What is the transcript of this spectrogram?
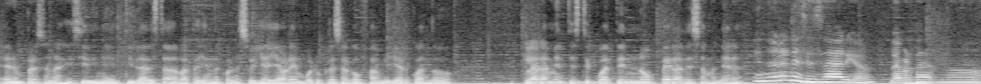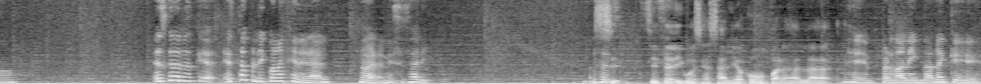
era un personaje sin identidad, estaba batallando con la suya y ahora involucras algo familiar cuando claramente este cuate no opera de esa manera. y no era necesario la verdad no es que esta película en general no era necesaria O sea, Sí, sí te digo, o sea, salió como para la... Eh, perdón ignora que que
